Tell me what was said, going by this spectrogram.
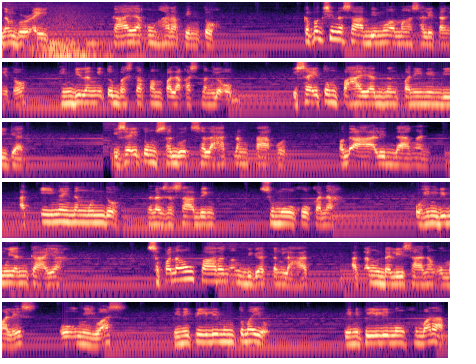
Number 8. Kaya kong harapin to. Kapag sinasabi mo ang mga salitang ito, hindi lang ito basta pampalakas ng loob. Isa itong pahayag ng paninindigan. Isa itong sagot sa lahat ng takot, pag-aalinlangan, at ingay ng mundo na nagsasabing sumuko ka na o hindi mo yan kaya. Sa panahong parang ang bigat ng lahat at ang dali sanang umalis o umiwas, pinipili mong tumayo. Pinipili mong humarap,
